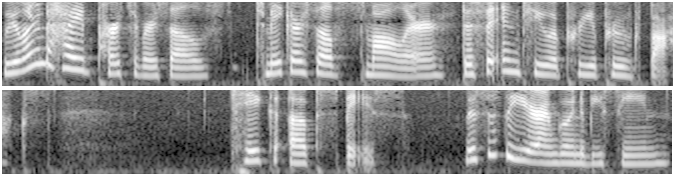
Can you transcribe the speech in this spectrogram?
We learn to hide parts of ourselves to make ourselves smaller to fit into a pre approved box. Take up space. This is the year I'm going to be seen,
